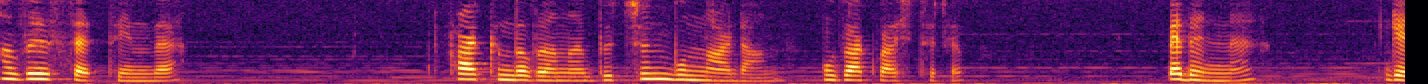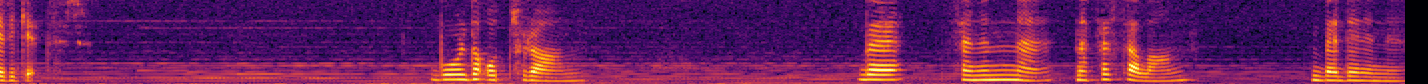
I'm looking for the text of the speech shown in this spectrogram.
Hazır hissettiğinde farkındalığını bütün bunlardan uzaklaştırıp bedenine geri getir. Burada oturan ve seninle nefes alan bedenini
